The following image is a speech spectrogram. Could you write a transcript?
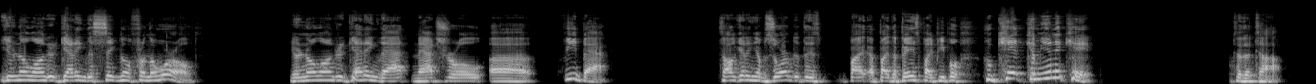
You're no longer getting the signal from the world. You're no longer getting that natural uh, feedback. It's all getting absorbed at this by by the base by people who can't communicate to the top.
